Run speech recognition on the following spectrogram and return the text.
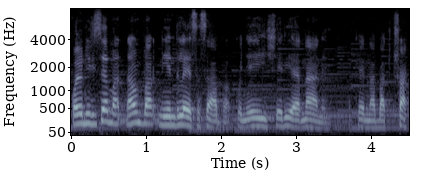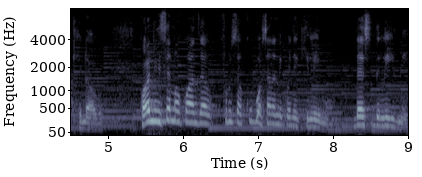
Kwa hiyo nilisema naomba niendelee sasa hapa kwenye hii sheria ya nane okay, na backtrack kidogo. Kwa hiyo nilisema kwanza fursa kubwa sana ni kwenye kilimo. Best believe me.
